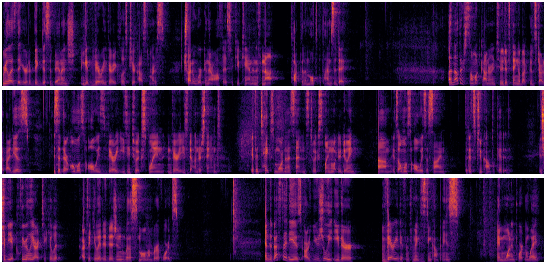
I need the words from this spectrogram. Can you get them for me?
realize that you're at a big disadvantage and get very, very close to your customers. Try to work in their office if you can, and if not, talk to them multiple times a day. Another somewhat counterintuitive thing about good startup ideas is that they're almost always very easy to explain and very easy to understand. If it takes more than a sentence to explain what you're doing, um, it's almost always a sign that it's too complicated. It should be a clearly articulate, articulated vision with a small number of words. And the best ideas are usually either very different from existing companies in one important way,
